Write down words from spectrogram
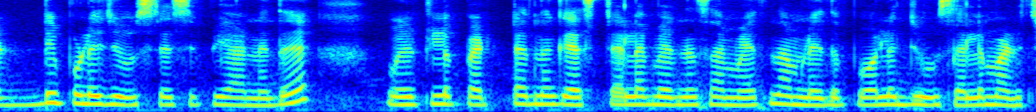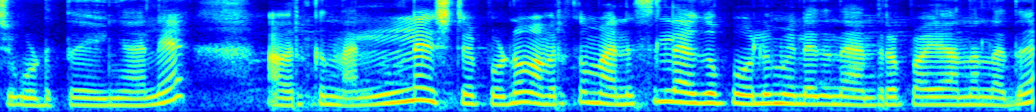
അടിപൊളി ജ്യൂസ് റെസിപ്പിയാണിത് വീട്ടിൽ പെട്ടെന്ന് ഗസ്റ്റ് എല്ലാം വരുന്ന സമയത്ത് നമ്മൾ ഇതുപോലെ ജ്യൂസ് എല്ലാം അടിച്ചു കൊടുത്തു കഴിഞ്ഞാൽ അവർക്ക് നല്ല ഇഷ്ടപ്പെടും. അവർക്ക് മനസ്സിലാകുക പോലും ഇല്ല ഇത് നേന്ത്രപ്പായ എന്നുള്ളത്.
